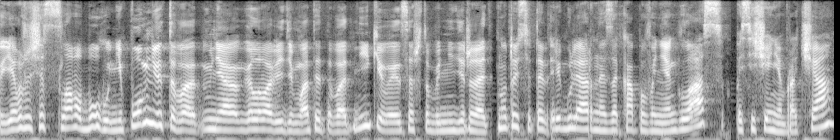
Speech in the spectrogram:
Я уже сейчас, слава богу, не помню этого. У меня голова, видимо, от этого отникивается, чтобы не держать. Ну, то есть это регулярное закапывание глаз, посещение врача.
